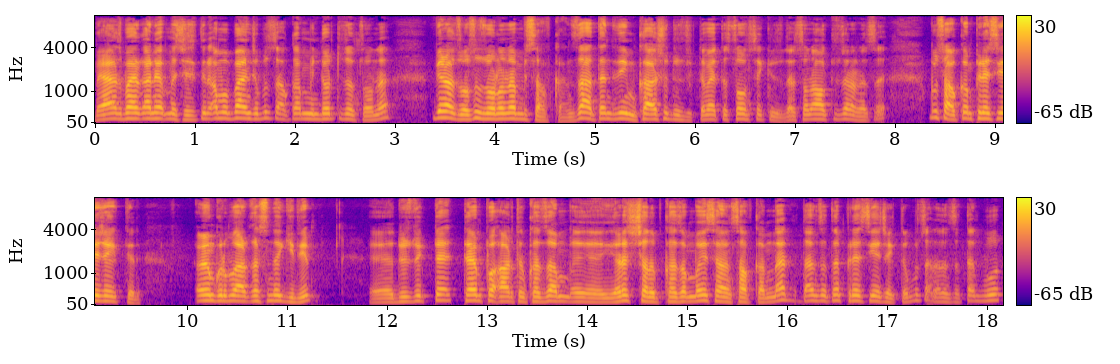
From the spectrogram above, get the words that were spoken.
beyaz bayrak yapmaya çalışacaktır ama bence bu safkan 1400'den sonra biraz olsun zorlanan bir safkan. Zaten dediğim gibi karşı düzlükte veyahut da son 800'ler son 600'ler arası bu safkan presleyecektir. Ön grubun arkasında gidip e, düzlükte tempo artıp kazan e, yarış çalıp kazanmayı seven safkanlardan zaten pres yiyecektir. Bu sırada zaten bu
